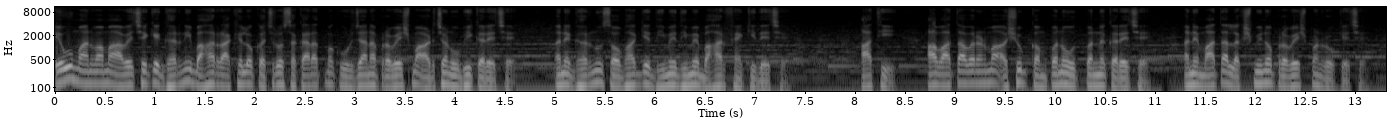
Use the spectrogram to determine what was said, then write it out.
એવું માનવામાં આવે છે કે ઘરની બહાર રાખેલો કચરો સકારાત્મક ઉર્જાના પ્રવેશમાં અડચણ ઊભી કરે છે અને ઘરનું સૌભાગ્ય ધીમે ધીમે બહાર ફેંકી દે છે. આથી, આ વાતાવરણમાં અશુભ કંપનો ઉત્પન્ન કરે છે અને માતા લક્ષ્મીનો પ્રવેશ પણ રોકે છે.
